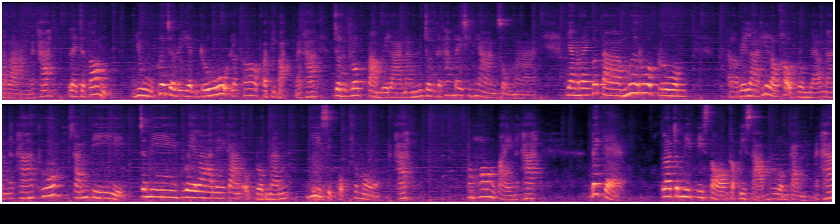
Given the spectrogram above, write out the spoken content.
ตารางนะคะ และจะต้องอยู่เพื่อจะเรียนรู้แล้วก็ปฏิบัตินะคะ จนครบตามเวลานั้นจนกระทั่งได้ชิ้นงานส่งมา อย่างไรก็ตามเมื่อรวบรวม เวลาที่เราเข้าอบรมแล้วนั้นนะคะ ทุกชั้นปีจะมีเวลาในการอบรมนั้น 26 ชั่วโมงนะคะต้องห้องไปนะคะ ได้แก่เราจะมีปี 2 กับปี 3 รวมกันนะคะ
